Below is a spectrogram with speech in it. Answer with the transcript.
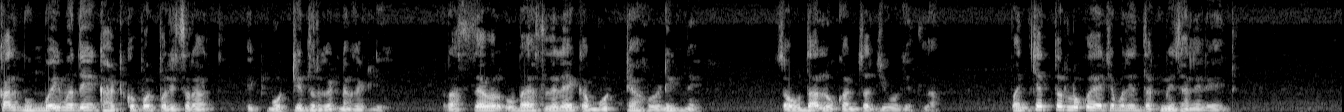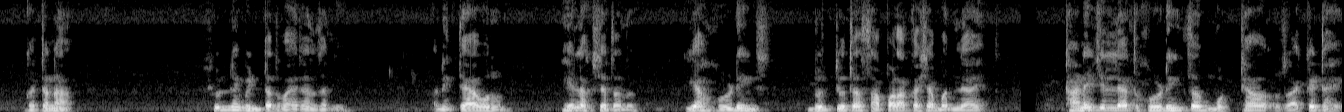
काल मुंबईमध्ये घाटकोपर परिसरात एक मोठी दुर्घटना घडली. रस्त्यावर उभ्या असलेल्या एका मोठ्या होर्डिंगने चौदा लोकांचा जीव घेतला. पंच्याहत्तर लोक याच्यामध्ये जखमी झालेले आहेत. घटना शून्य मिनिटात व्हायरल झाली आणि त्यावरून हे लक्षात आलं की या होर्डिंग्स मृत्यूचा सापळा कशा बनल्या आहेत. ठाणे जिल्ह्यात होर्डिंगचं मोठ्या रॅकेट आहे.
